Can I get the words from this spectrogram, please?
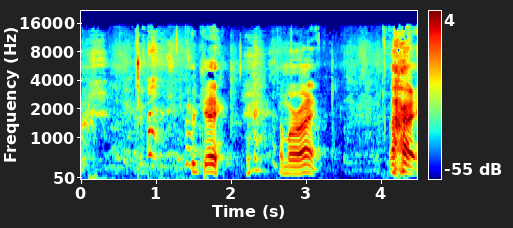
okay. I'm all right. All right.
